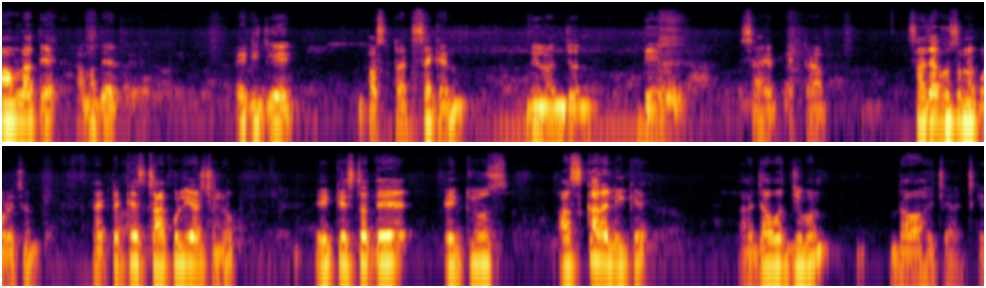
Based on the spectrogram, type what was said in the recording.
মামলাতে আমাদের ADJ first track second Nilanjan De সাহেব একটা সাজা ঘোষণা করেছেন। একটা কেস চাকুলিয়ার ছিল। এই কেসটাতে একিউজ আসকার আলীকে যাবজ্জীবন দেওয়া হয়েছে আজকে।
